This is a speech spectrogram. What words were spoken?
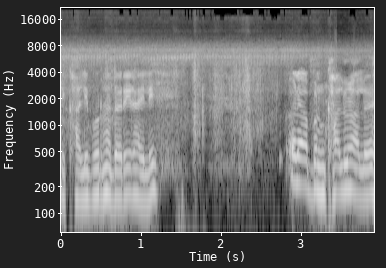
ही खाली पूर्ण दरी राहिली. आणि आपण खालून आलोय.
